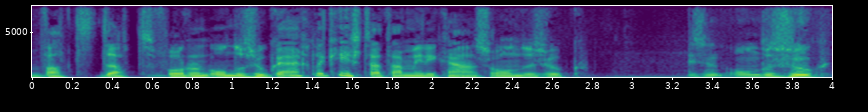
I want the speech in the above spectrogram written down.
wat dat voor een onderzoek eigenlijk is, dat Amerikaanse onderzoek is een onderzoek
